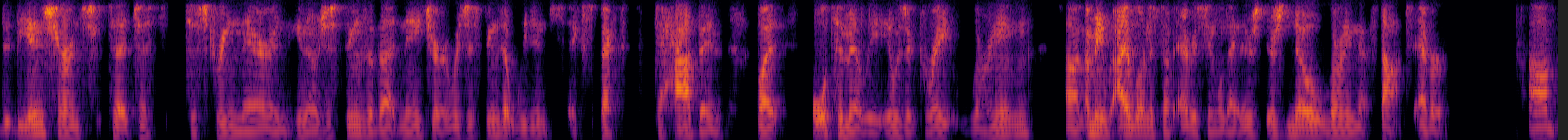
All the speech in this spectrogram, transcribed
the, the insurance to just to screen there and you know just things of that nature. It was just things that we didn't expect to happen but ultimately it was a great learning. Um, i mean i learn this stuff every single day. There's there's no learning that stops ever. Um,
